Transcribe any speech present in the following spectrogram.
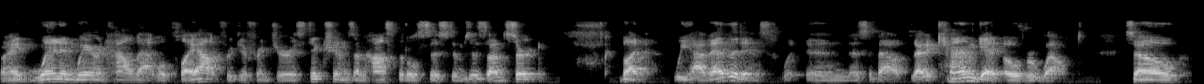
Right? When and where and how that will play out for different jurisdictions and hospital systems is uncertain. But we have evidence in this about that it can get overwhelmed. So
